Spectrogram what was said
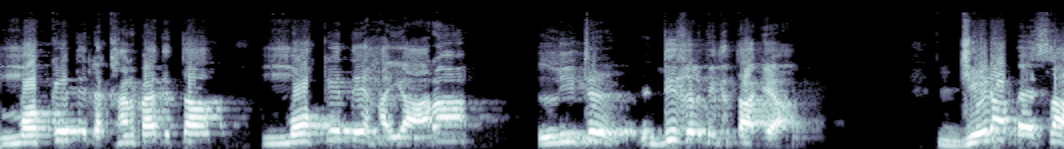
ਮੌਕੇ ਤੇ ਲੱਖਾਂ ਰੁਪਏ ਦਿੱਤਾ। ਮੌਕੇ ਤੇ ਹਜ਼ਾਰਾਂ ਲੀਟਰ ਡੀਜ਼ਲ ਵੀ ਦਿੱਤਾ ਗਿਆ। ਜਿਹੜਾ ਪੈਸਾ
